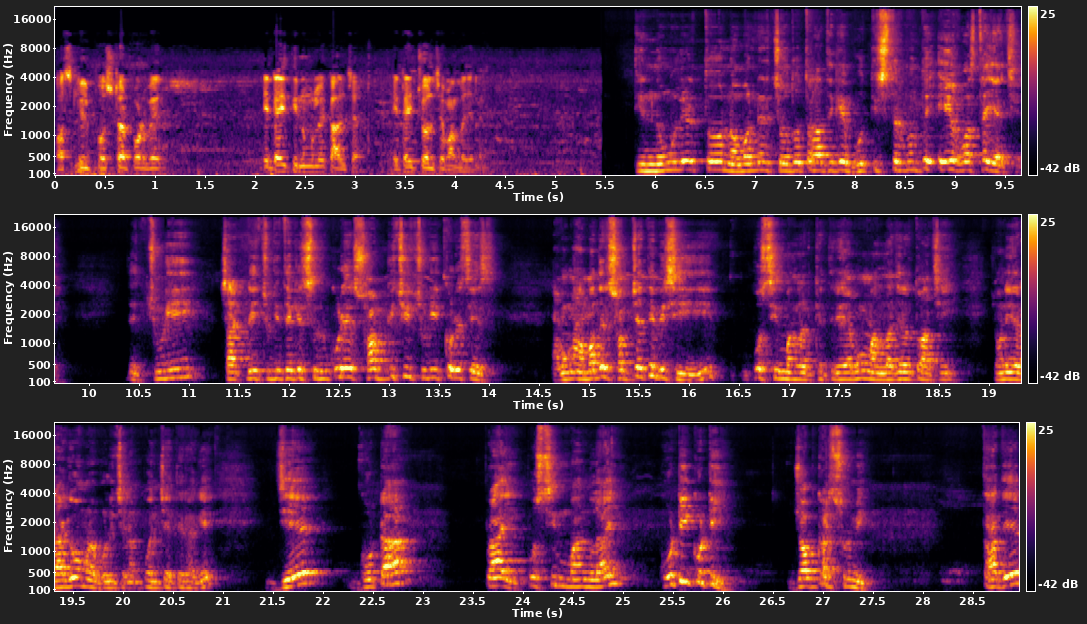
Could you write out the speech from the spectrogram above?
অশ্লীল পোস্টার পড়বে এটাই তৃণমূলের কালচার এটাই চলছে মালদা জেলায়। তৃণমূলের তো নবান্নের চৌদ্দতলা থেকে বত্রিশটার মধ্যে এই অবস্থায় আছে। যে চুরি চাকরি চুরি থেকে শুরু করে সব কিছুই চুরি করে শেষ। এবং আমাদের সবচাইতে বেশি পশ্চিমবাংলার ক্ষেত্রে এবং মালদা জেলা তো আছেই। যেমন এর আগেও আমরা বলেছিলাম পঞ্চায়েতের আগে যে গোটা প্রায় পশ্চিমবাংলায় কোটি কোটি জব কার্ড শ্রমিক তাদের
